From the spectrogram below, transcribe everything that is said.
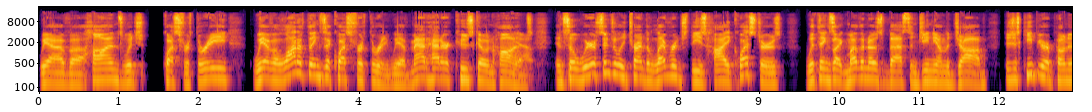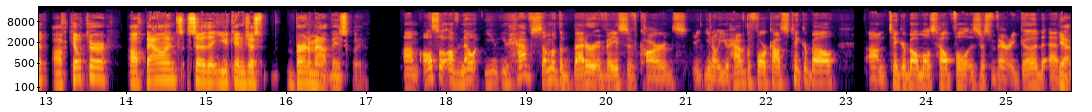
We have Hans, which quest for three. We have a lot of things that quest for three. We have Mad Hatter, Kuzco, and Hans. Yeah. And so we're essentially trying to leverage these high questers with things like Mother Knows Best and Genie on the Job to just keep your opponent off kilter, off balance, so that you can just burn them out, basically. Um, also of note, you you have some of the better evasive cards. You know, you have the four cost Tinkerbell. Um, Tinkerbell most helpful is just very good at Yeah.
